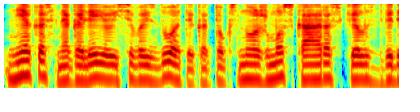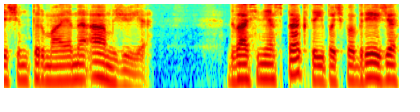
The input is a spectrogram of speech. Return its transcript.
Niekas negalėjo įsivaizduoti, kad toks nuožmus karas kils 21-ame amžiuje. Dvasinį aspektą ypač pabrėžia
